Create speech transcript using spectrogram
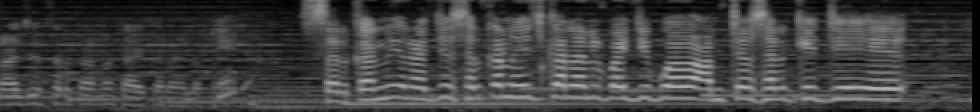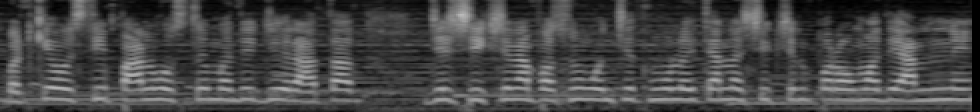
राज्य सरकारनं काय करायला पाहिजे? सरकारने राज्य सरकारने हेच करायला पाहिजे. बा आमच्यासारखे जे भटके वस्ती पालवस्तीमध्ये जे राहतात जे शिक्षणापासून वंचित मुलं त्यांना शिक्षण पर्वामध्ये आणणे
